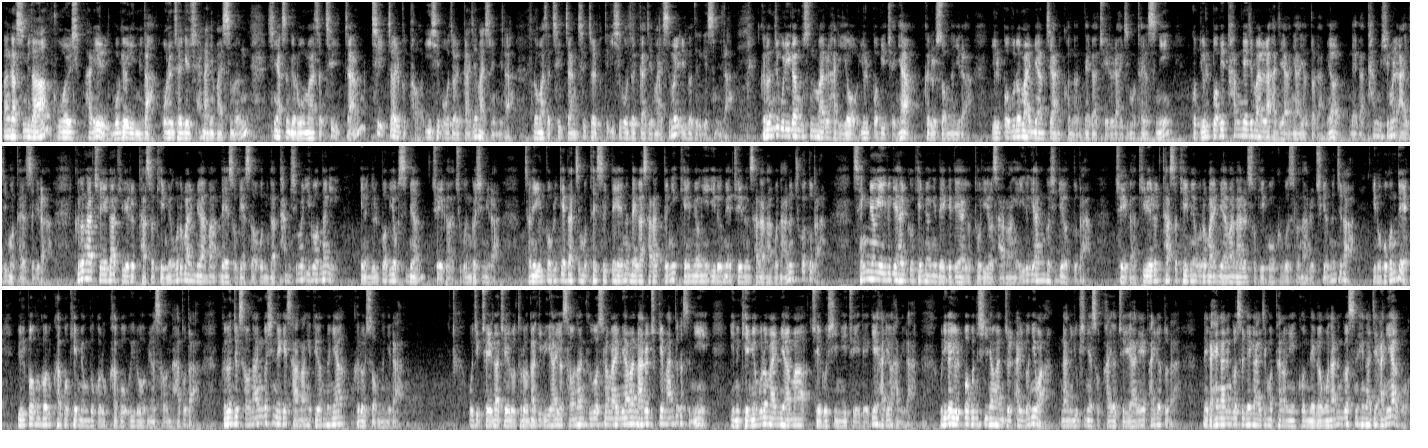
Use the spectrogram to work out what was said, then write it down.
반갑습니다. 9월 18일 목요일입니다. 오늘 저에게 주신 하나님 말씀은 신약성경 로마서 7장 7절부터 25절까지의 말씀입니다. 로마서 7장 7절부터 25절까지의 말씀을 읽어드리겠습니다. 그런즉 우리가 무슨 말을 하리요? 율법이 죄냐? 그럴 수 없느니라. 율법으로 말미암지 않고는 내가 죄를 알지 못하였으니 곧 율법이 탐내지 말라 하지 아니하였더라면 내가 탐심을 알지 못하였으리라. 그러나 죄가 기회를 타서 계명으로 말미암아 내 속에서 온갖 탐심을 이루었나니 이는 율법이 없으면 죄가 죽은 것임이라. 전에 율법을 깨닫지 못했을 때에는 내가 살았더니 계명이 이름에 죄는 살아나고 나는 죽었도다. 생명에 이르게 할 그 계명이 내게 대하여 도리어 사망에 이르게 하는 것이 되었도다. 죄가 기회를 타서 계명으로 말미암아 나를 속이고 그것으로 나를 죽였는지라. 이로 보건대 율법은 거룩하고 계명도 거룩하고 의로우며 선하도다. 그런즉 선한 것이 내게 사망이 되었느냐? 그럴 수 없느니라. 오직 죄가 죄로 드러나기 위하여 선한 그것으로 말미암아 나를 죽게 만들었으니 이는 계명으로 말미암아 죄로 심히 죄되게 하려 함이라. 우리가 율법은 신령한 줄 알거니와 나는 육신에 속하여 죄 아래에 팔렸도다. 내가 행하는 것을 내가 알지 못하노니 곧 내가 원하는 것은 행하지 아니하고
